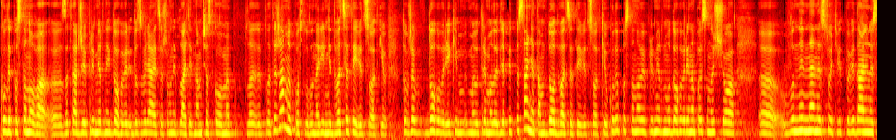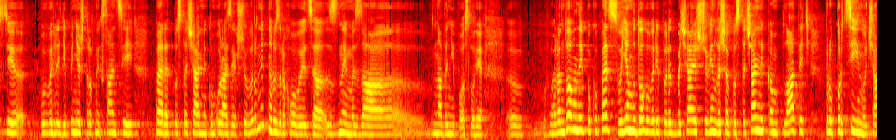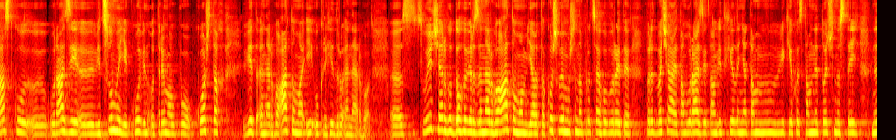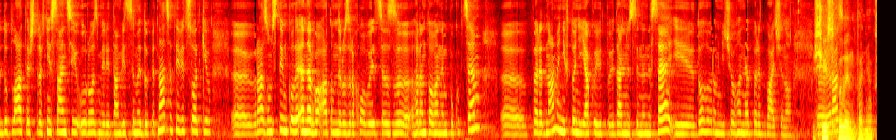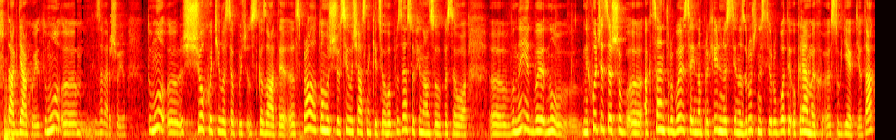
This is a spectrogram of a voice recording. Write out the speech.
коли постанова е, затверджує примірний договір і дозволяється, що вони платять нам частковими пла- платежами послугу на рівні 20%, то вже в договорі, який ми отримали для підписання, там до 20%. Коли в постанові в примірному договорі написано, що е, вони не несуть відповідальності у вигляді пені штрафних санкцій перед постачальником у разі, якщо виробник не розраховується з ними за е, надані послуги. Е, Гарантований покупець в своєму договорі передбачає, що він лише постачальникам платить пропорційну частку е, у разі е, від суми, яку він отримав по коштах від енергоатома і Укргідроенерго. Е, В свою чергу договір з енергоатомом, я також вимушена про це говорити, передбачає там у разі там відхилення там якихось там неточностей, недоплати, штрафні санкції у розмірі там від 7 до 15%. Е, Разом з тим, коли енергоатом не розраховується з гарантованим покупцем, перед нами ніхто ніякої відповідальності не несе і договором нічого не передбачено. Е, Шість раз- хвилин, пані Оксана. так, дякую. Тому е, завершую. Тому е, що хотілося б сказати, Е, справа в тому, що всі учасники цього процесу фінансового ПСО, е, вони якби ну не хочеться, щоб е, акцент робився і на прихильності, на зручності роботи окремих е, суб'єктів. Так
